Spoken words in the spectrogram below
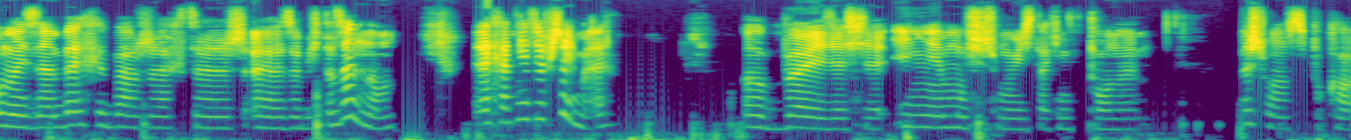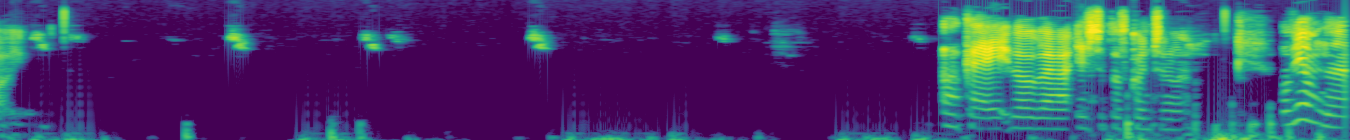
Umyć zęby, chyba że chcesz e, zrobić to ze mną. E, chętnie cię przyjmę. Obejdzie się i nie musisz mówić takim tonem. Wyszłam z pokoju. Okej, dobra, jeszcze to skończymy. Mówiłam na,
